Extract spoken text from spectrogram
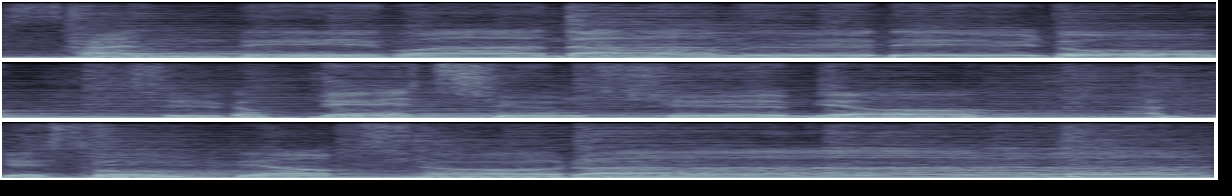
산들과 나무들도 즐겁게 춤추며 함께 손뼉 쳐라.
